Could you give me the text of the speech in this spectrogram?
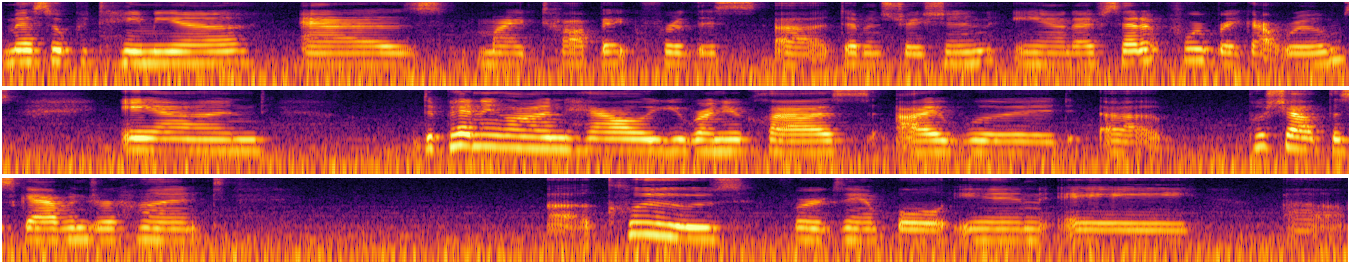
Mesopotamia as my topic for this uh, demonstration and I've set up four breakout rooms and depending on how you run your class I would uh, push out the scavenger hunt uh, clues for example in a um,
